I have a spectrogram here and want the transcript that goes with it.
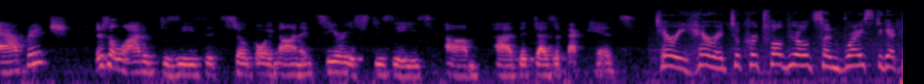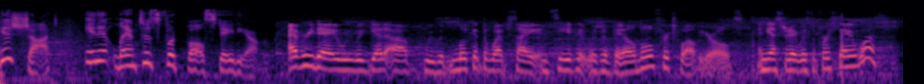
average, there's a lot of disease that's still going on and serious disease um, uh, that does affect kids. Terry Herod took her 12 year old son Bryce to get his shot in Atlanta's football stadium. Every day we would get up, we would look at the website and see if it was available for 12 year olds. And yesterday was the first day it was.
